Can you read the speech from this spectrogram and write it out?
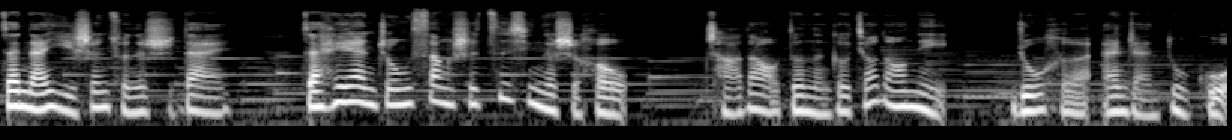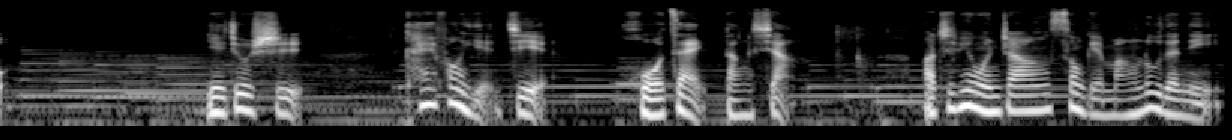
在难以生存的时代，在黑暗中丧失自信的时候，茶道都能够教导你如何安然度过，也就是开放眼界，活在当下。把这篇文章送给忙碌的你，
